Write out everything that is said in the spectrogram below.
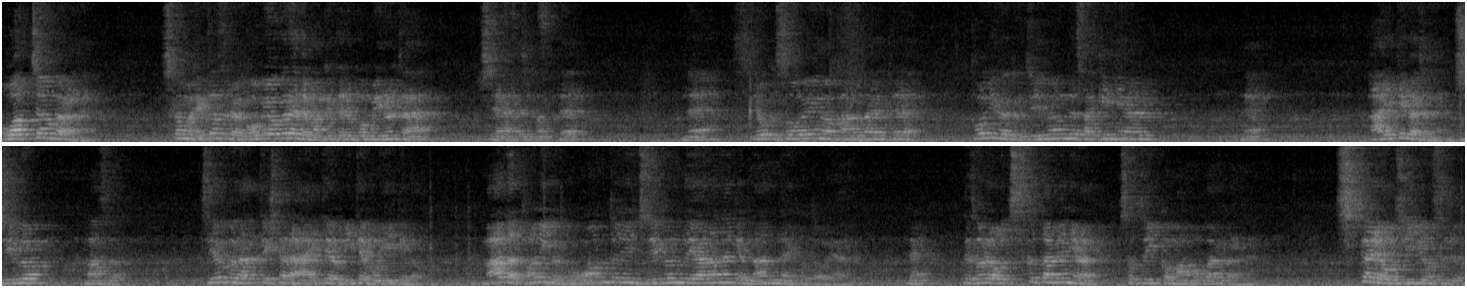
終わっちゃうからね。しかも下手すりゃ5秒ぐらいで負けてる子もいるんじゃない？試合始まって。ね。よくそういうのを考えてとにかく自分で先にやる。ね。相手がじゃない。自分。まずは。強くなってきたら相手を見てもいいけど。まだとにかく本当に自分でやらなきゃなんないことをやる、ね、でそれを落ち着くためには一つ一個魔法があるからね。しっかりお辞儀をする。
